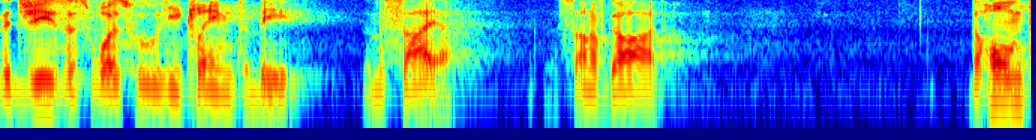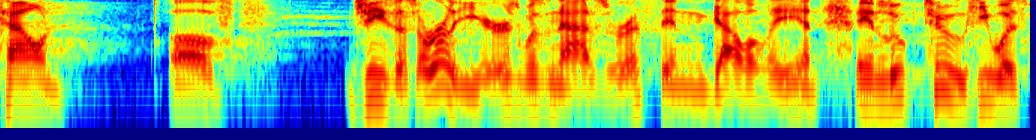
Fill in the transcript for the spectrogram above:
that Jesus was who he claimed to be the Messiah, the Son of God. The hometown of Jesus' early years was Nazareth in Galilee. And in Luke 2, he was,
